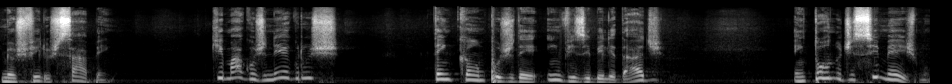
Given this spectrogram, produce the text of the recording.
Meus filhos sabem que magos negros têm campos de invisibilidade em torno de si mesmo,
